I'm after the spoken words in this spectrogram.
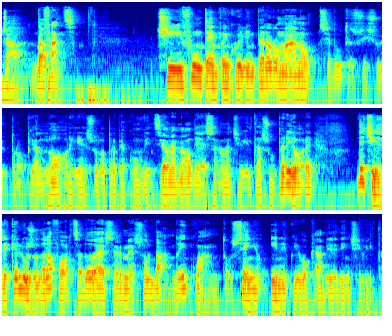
Ciao, da Franz. Ci fu un tempo in cui l'impero romano, sedutosi sui propri allori e sulla propria convinzione no, di essere una civiltà superiore, decise che l'uso della forza doveva essere messo al bando in quanto segno inequivocabile di inciviltà.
